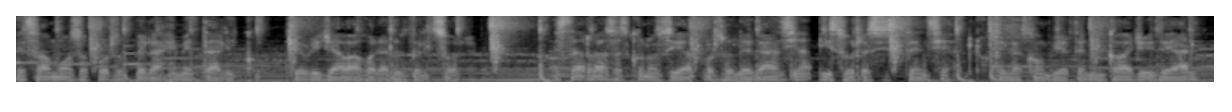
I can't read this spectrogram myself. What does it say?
Es famoso por su pelaje metálico que brilla bajo la luz del sol. Esta raza es conocida por su elegancia y su resistencia, lo que la convierte en un caballo ideal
